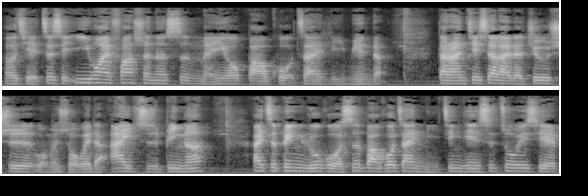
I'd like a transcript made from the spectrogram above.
而且这些意外发生呢是没有包括在里面的。当然，接下来的就是我们所谓的艾滋病啊，艾滋病如果是包括在你今天是做一些。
